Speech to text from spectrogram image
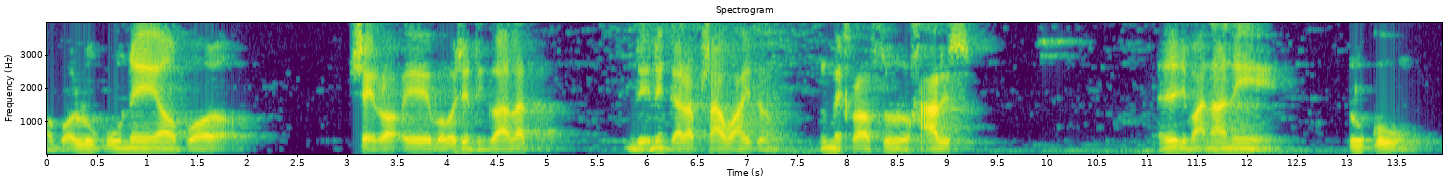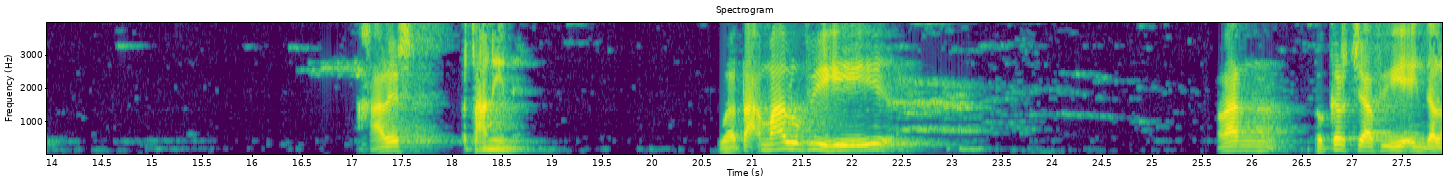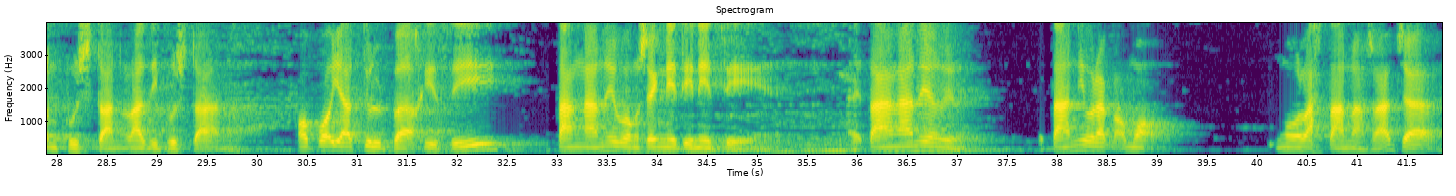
apa lukune apa seroke bahwa sing tinggalat ndek ning garap sawah itu mikhrasul haris jadi dimaknani luku Haris petani ini. Wa ta'malu fihi lan bekerja fihi ing dalam bustan, ladhi bustan. Apa yadul bakhisi tangane wong sing niti-niti. Eh, tangane petani ora kok mau ngolah tanah saja,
